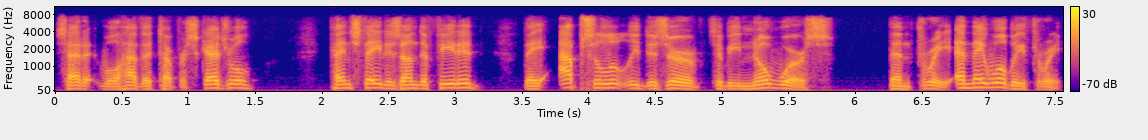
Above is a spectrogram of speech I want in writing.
said it will have the tougher schedule. Penn State is undefeated. They absolutely deserve to be no worse than three, and they will be three.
